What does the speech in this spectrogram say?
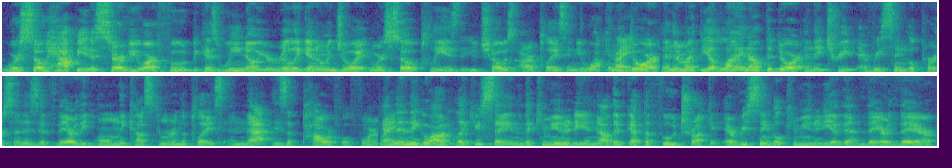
we're so happy to serve you our food because we know you're really going to enjoy it and we're so pleased that you chose our place. And you walk in right. the door and there might be a line out the door and they treat every single person as if they're the only customer in the place. And that is a powerful form. Right. And then they go out, like you say, into the community and now they've got the food truck at every single community event. They are there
